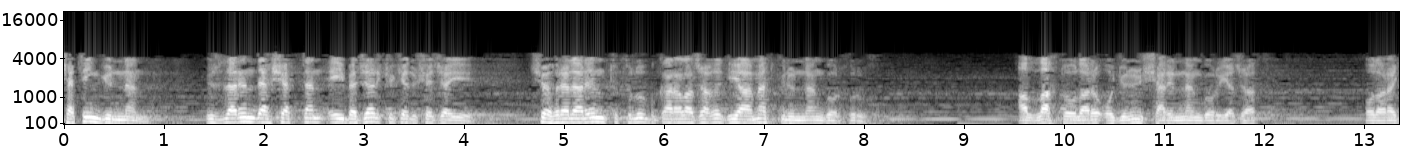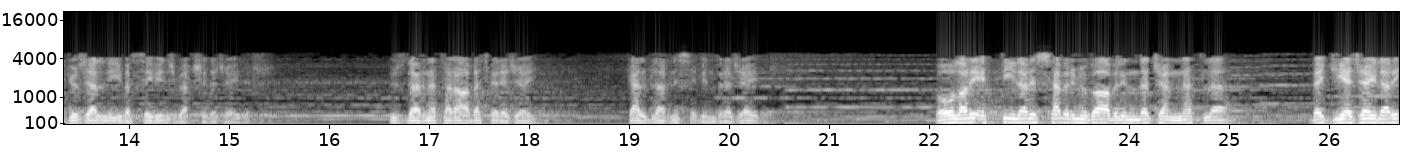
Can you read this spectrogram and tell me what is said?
çətin gündən, üzlərin dəhşətdən eybəcər kökə düşəcəyi, çöhrələrin tutulub qaralacağı qiyamət günündən qorxuruq. Allah da onları o günün şərindən qoruyacaq, onlara gözəllik və sevinc bəxş edəcəkdir. Üzlərinə tərabət verəcək, qəlblərini sevindirəcəkdir. Və onları etdikləri səbr müqabilində cənnətlə və giyəcəkləri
